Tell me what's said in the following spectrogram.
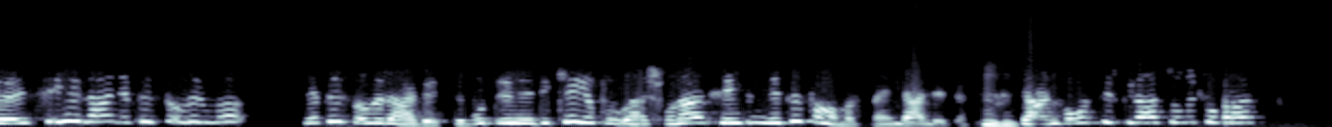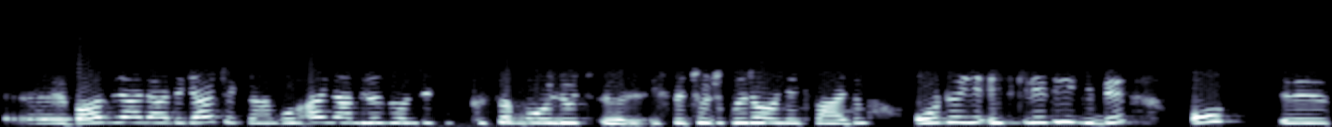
e, şehirler nefes alır mı? Nefes alır elbette. Bu e, dikey yapılaşmalar şehrin nefes almasını engelledi. Yani hava sirkülasyonu çok az e, bazı yerlerde gerçekten bu aynen biraz önceki kısa boylu e, işte çocukları örnek verdim. Orada etkilediği gibi o e,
